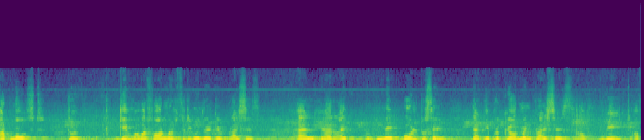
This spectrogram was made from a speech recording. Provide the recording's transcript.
utmost to give our farmers remunerative prices And here I make bold to say that the procurement prices of wheat, of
